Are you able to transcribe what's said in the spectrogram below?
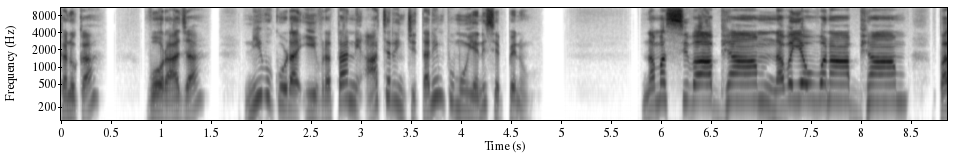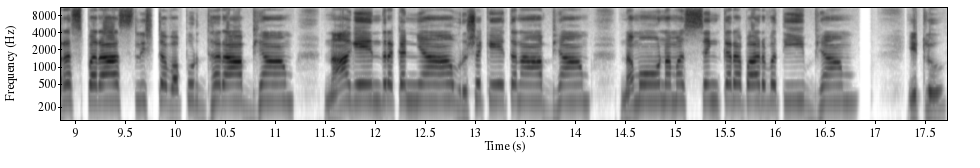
కనుక ఓ రాజా నీవు కూడా ఈ వ్రతాన్ని ఆచరించి తరింపుమూయని చెప్పెను. నమశివాభ్యాం నవయౌవనాభ్యాం పరస్పరాశ్లిష్ట వపుర్ధరాభ్యాం నాగేంద్రకన్యా వృషకేతనాభ్యాం నమో నమశంకర పార్వతీభ్యాం. ఇట్లు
